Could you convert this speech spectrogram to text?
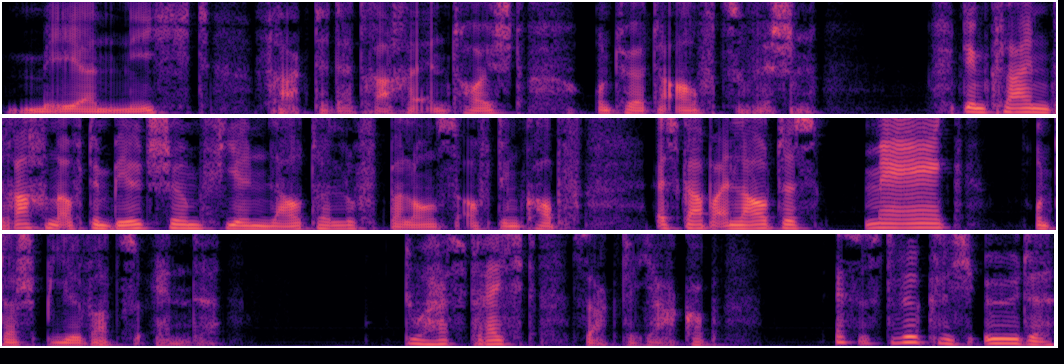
Mehr nicht? fragte der Drache enttäuscht und hörte auf zu wischen. Dem kleinen Drachen auf dem Bildschirm fielen lauter Luftballons auf den Kopf. Es gab ein lautes Mäk und das Spiel war zu Ende. Du hast recht, sagte Jakob. Es ist wirklich öde.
